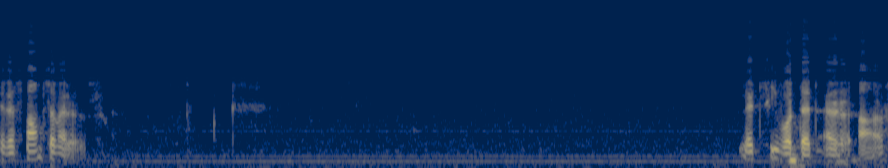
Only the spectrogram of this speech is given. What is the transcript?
It has found some errors. Let's see what that error are.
